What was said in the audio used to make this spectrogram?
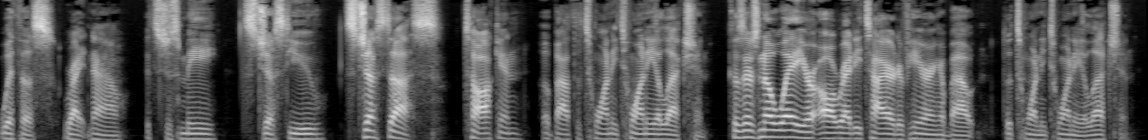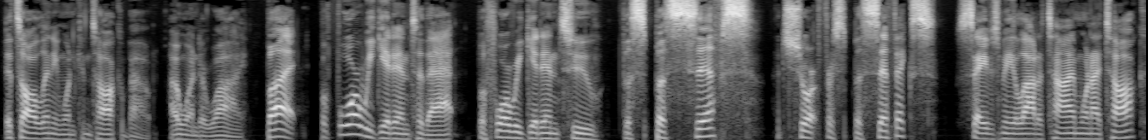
with us right now. It's just me, it's just you, it's just us talking about the 2020 election. Because there's no way you're already tired of hearing about the 2020 election. It's all anyone can talk about. I wonder why. But before we get into that, before we get into the specifics, it's short for specifics, saves me a lot of time when I talk.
